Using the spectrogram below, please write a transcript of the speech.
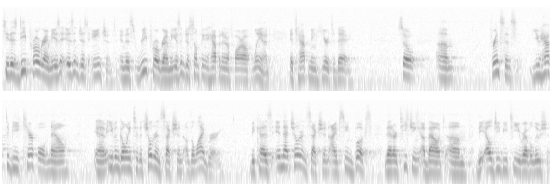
See, this deprogramming isn't, isn't just ancient, and this reprogramming isn't just something that happened in a far off land. It's happening here today. So, um, for instance, you have to be careful now, uh, even going to the children's section of the library, because in that children's section, I've seen books that are teaching about um, the LGBT revolution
